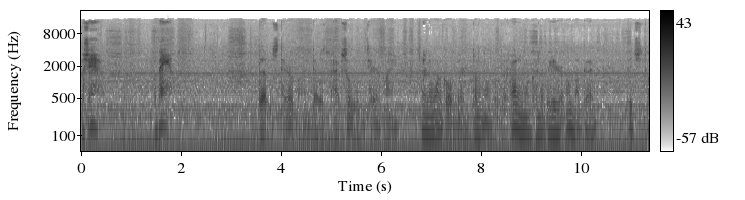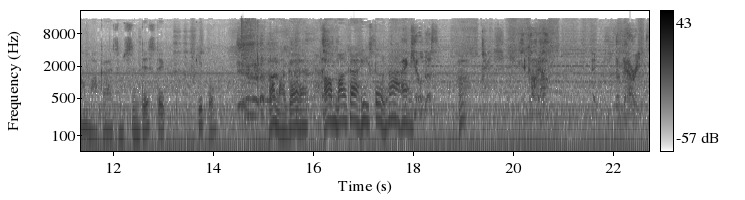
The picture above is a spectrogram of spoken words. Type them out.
Basham. Bam. That was terrifying. That was absolutely terrifying. I don't want to go over there. Don't even want to go over there. I don't want to come over here. Oh my god. They just, oh my god, some sadistic people. Oh my god. Oh my god, he's still alive. They killed us. Chicago. The, the variants.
